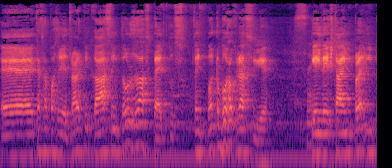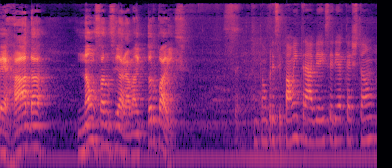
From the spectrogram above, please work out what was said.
é que essa porta de entrada ficasse em todos os aspectos, sem tanta burocracia, certo. que ainda está emperrada não só no Ceará, mas em todo o país. Então, o principal entrave aí seria a questão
